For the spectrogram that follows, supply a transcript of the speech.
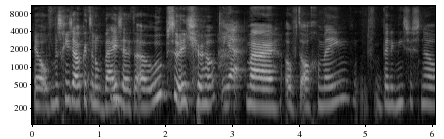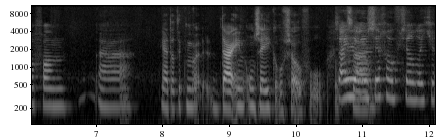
Ja, of misschien zou ik het er nog bij zetten. Oh, oeps, weet je wel. Ja. Maar over het algemeen ben ik niet zo snel van... Uh, ja, dat ik me daarin onzeker of zo voel. Zou je uh, zeggen over jezelf dat je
